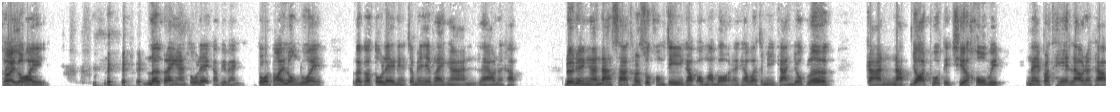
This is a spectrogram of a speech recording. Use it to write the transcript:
ค่อยๆเลิกรายงานตัวเลขครับพี่แบงค์ตรวจน้อยลงด้วย แล้วก็ตัวเลขเนี่ยจะไม่ได้รายงานแล้วนะครับ โดยหน่วยงานด้านสาธารณสุขของจีนครับออกมาบอกนะครับ ว่าจะมีการยกเลิก การนับยอดผู้ติดเชื้อโควิด ในประเทศแล้วนะครับ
